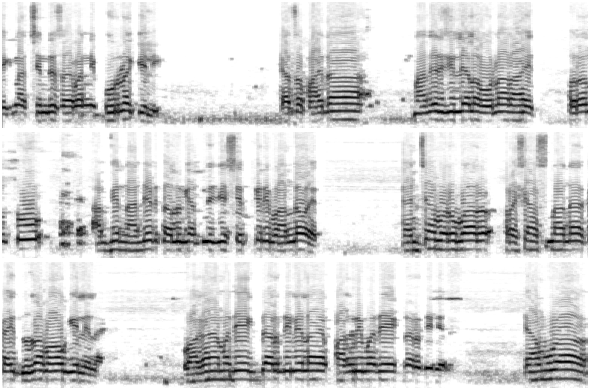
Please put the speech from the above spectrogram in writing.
एकनाथ शिंदे साहेबांनी पूर्ण केली. त्याचा फायदा नांदेड जिल्ह्याला होणार आहे परंतु आमचे नांदेड तालुक्यातले जे शेतकरी बांधव आहेत त्यांच्या बरोबर प्रशासनानं काही दुजाभाव केलेला आहे. वाघाळ्यामध्ये एक दर दिलेला आहे पांगरीमध्ये एक दर दिलेला आहे. त्यामुळं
